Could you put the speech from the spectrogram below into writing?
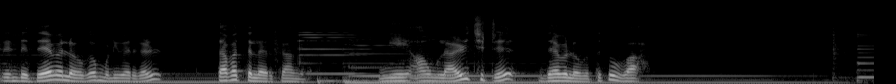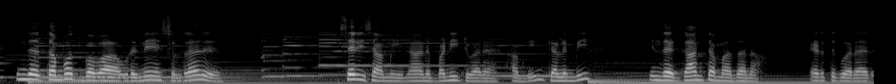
ரெண்டு தேவலோக முனிவர்கள் தவத்தில் இருக்காங்க. நீ அவங்கள அழிச்சிட்டு தேவலோகத்துக்கு வா. இந்த தம்போத் பாபா உடனே சொல்கிறாரு சரி சாமி நான் பண்ணிட்டு வரேன் அப்படின்னு கிளம்பி இந்த காந்த மதனா இடத்துக்கு வராரு.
